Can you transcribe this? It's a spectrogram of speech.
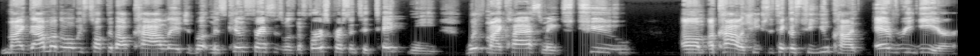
My godmother always talked about college, but Miss Kim Francis was the first person to take me with my classmates to um, a college. He used to take us to UConn every year.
